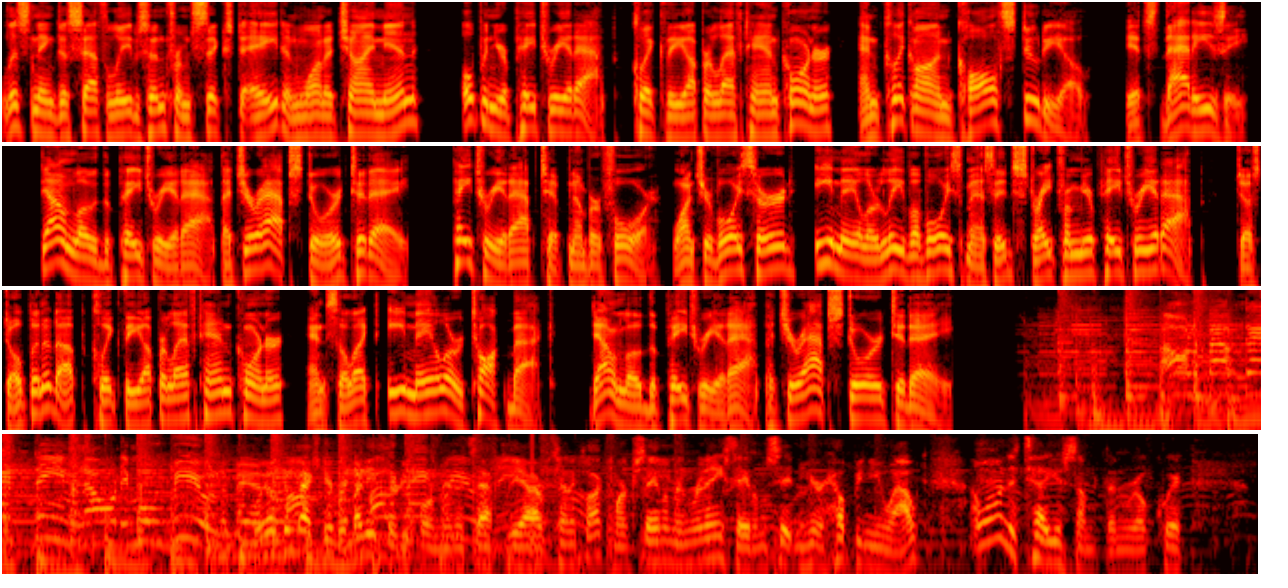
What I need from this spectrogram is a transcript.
Listening to Seth Leibsohn from 6 to 8 and want to chime in? Open your Patriot app, click the upper left hand corner, and click on Call Studio. It's that easy. Download the Patriot app at your app store today. Patriot app tip number four. Want your voice heard? Email or leave a voice message straight from your Patriot app. Just open it up, click the upper left hand corner, and select email or talkback. Download the Patriot app at your app store today. Back, everybody. 34 minutes after the hour of 10 o'clock. Mark Salem and Renee Salem sitting here helping you out. I wanted to tell you something real quick.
